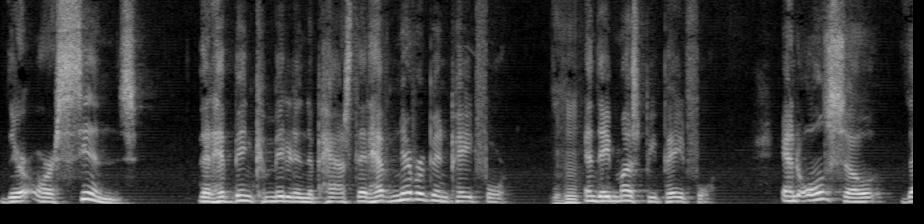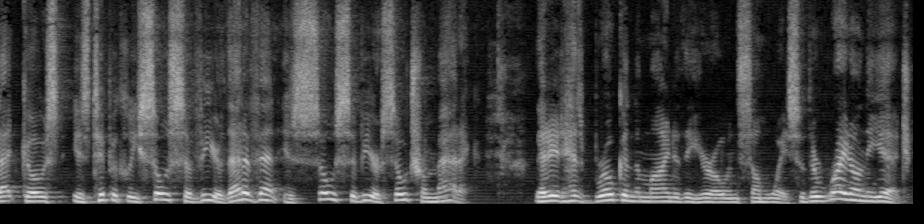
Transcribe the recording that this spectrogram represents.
there are sins that have been committed in the past that have never been paid for, mm-hmm. and they must be paid for. And also, that ghost is typically so severe, that event is so severe, so traumatic, that it has broken the mind of the hero in some way. So they're right on the edge.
